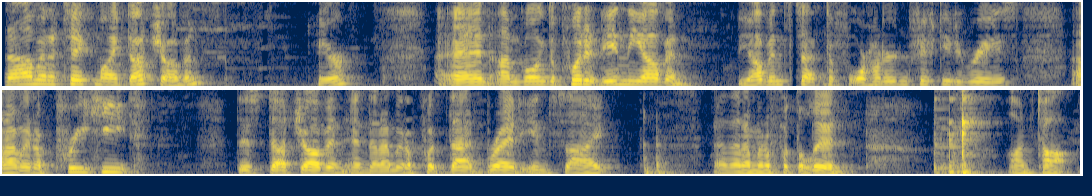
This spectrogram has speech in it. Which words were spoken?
Now I'm gonna take my Dutch oven here and I'm going to put it in the oven. The oven's set to 450 degrees and I'm going to preheat this Dutch oven and then I'm going to put that bread inside and then I'm going to put the lid on top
